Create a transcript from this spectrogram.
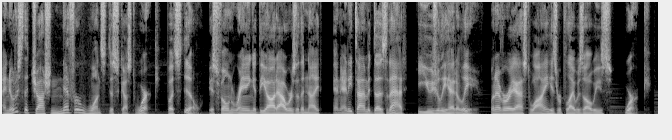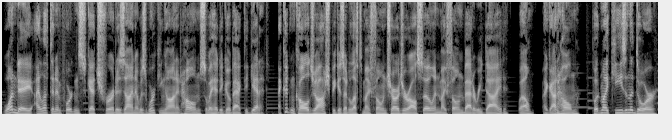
I noticed that Josh never once discussed work. But still, his phone rang at the odd hours of the night, and anytime it does that, he usually had to leave. Whenever I asked why, his reply was always work. One day, I left an important sketch for a design I was working on at home, so I had to go back to get it. I couldn't call Josh because I'd left my phone charger also and my phone battery died. Well, I got home, put my keys in the door,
